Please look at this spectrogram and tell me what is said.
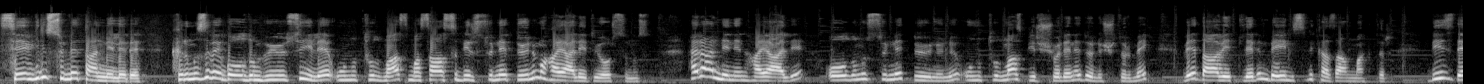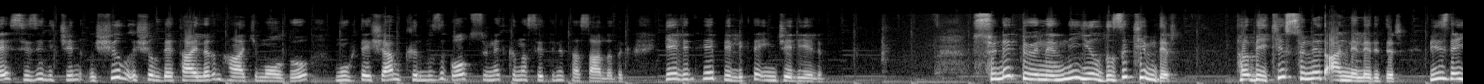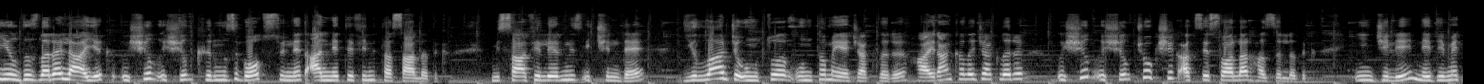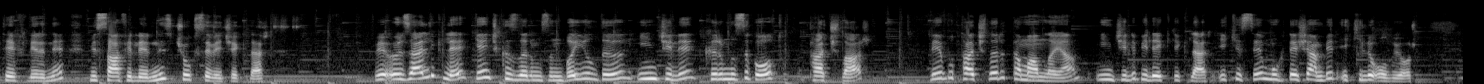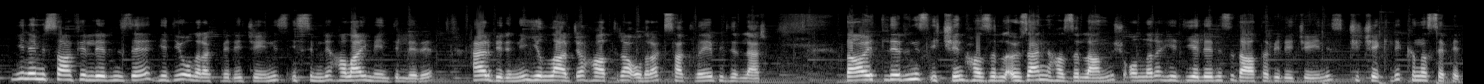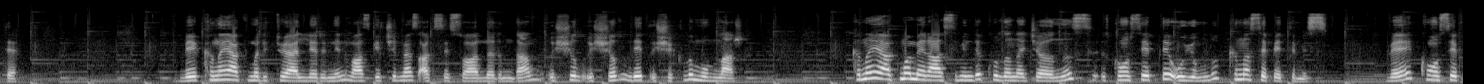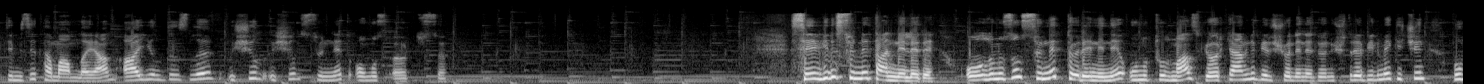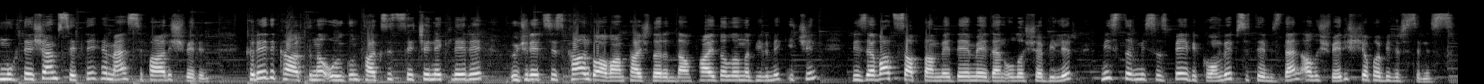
Sevgili sünnet anneleri, kırmızı ve golden büyüsüyle unutulmaz masalsı bir sünnet düğünü mü hayal ediyorsunuz? Her annenin hayali oğlunun sünnet düğününü unutulmaz bir şölene dönüştürmek ve davetlerin beğenisini kazanmaktır. Biz de sizin için ışıl ışıl detayların hakim olduğu muhteşem kırmızı gold sünnet kına setini tasarladık. Gelin hep birlikte inceleyelim. Sünnet düğünlerinin yıldızı kimdir? Tabii ki sünnet anneleridir. Biz de yıldızlara layık ışıl ışıl kırmızı gold sünnet anne tefini tasarladık. Misafirleriniz için de yıllarca unutamayacakları, hayran kalacakları ışıl ışıl çok şık aksesuarlar hazırladık. İncili, Nedime teflerini misafirleriniz çok sevecekler. Ve özellikle genç kızlarımızın bayıldığı incili kırmızı gold taçlar ve bu taçları tamamlayan incili bileklikler. İkisi muhteşem bir ikili oluyor. Yine misafirlerinize hediye olarak vereceğiniz isimli halay mendilleri her birini yıllarca hatıra olarak saklayabilirler. Davetleriniz için hazır, özenle hazırlanmış onlara hediyelerinizi dağıtabileceğiniz çiçekli kına sepeti ve kına yakma ritüellerinin vazgeçilmez aksesuarlarından ışıl ışıl led ışıklı mumlar. Kına yakma merasiminde kullanacağınız konsepte uyumlu kına sepetimiz ve konseptimizi tamamlayan ay yıldızlı ışıl ışıl sünnet omuz örtüsü. Sevgili sünnet anneleri, oğlunuzun sünnet törenini unutulmaz, görkemli bir şölene dönüştürebilmek için bu muhteşem seti hemen sipariş verin. Kredi kartına uygun taksit seçenekleri, ücretsiz kargo avantajlarından faydalanabilmek için bize WhatsApp'tan ve DM'den ulaşabilir, Mr. Mrs. Babycon web sitemizden alışveriş yapabilirsiniz.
